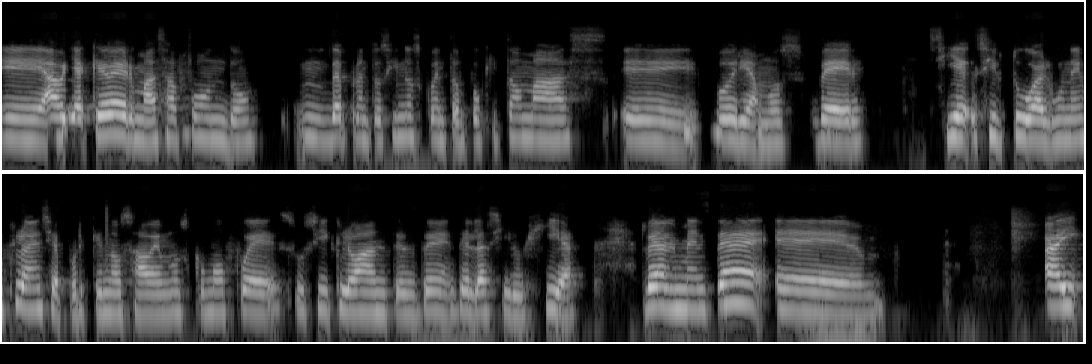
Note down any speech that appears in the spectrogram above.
Eh, habría que ver más a fondo, mm, de pronto si nos cuenta un poquito más, eh, podríamos ver si, tuvo alguna influencia, porque no sabemos cómo fue su ciclo antes de, la cirugía. Realmente eh, hay,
